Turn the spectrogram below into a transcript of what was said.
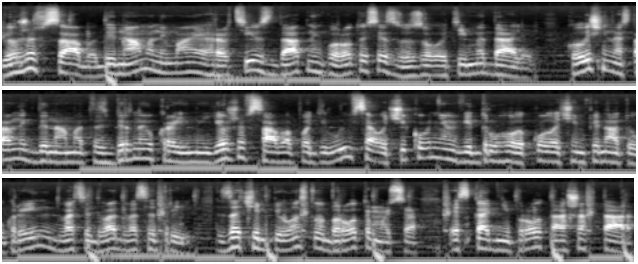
Йожеф Сабо, Динамо не має гравців, здатних боротися за золоті медалі. Колишній наставник Динамо та збірної України Йожеф Саба поділився очікуванням від другого кола чемпіонату України 22-23. За чемпіонство боротимуться СК Дніпро та Шахтар.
